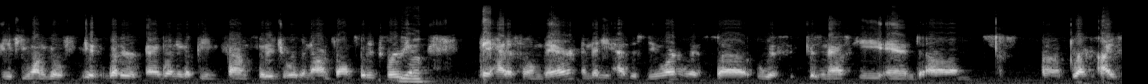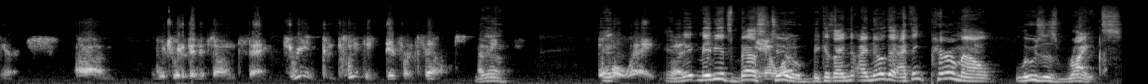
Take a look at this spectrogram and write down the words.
if you want to go, if, whether it ended up being found footage or the non-found footage version, yeah. they had a film there, and then you had this new one with uh, with Guzikowski and um, uh, Breck Eisner, um, which would have been its own thing. Three completely different films. I yeah. mean, the and, whole way. And but, maybe it's best you know too, what? because I, I know that I think Paramount loses rights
